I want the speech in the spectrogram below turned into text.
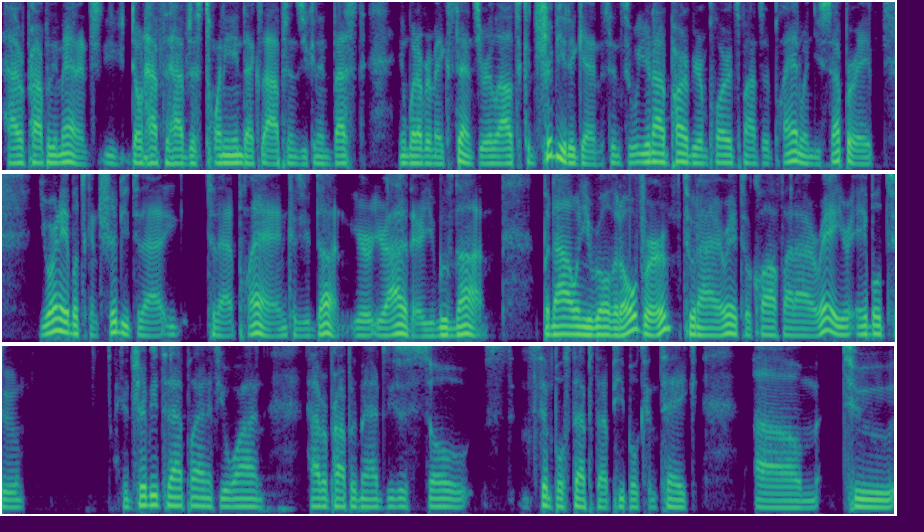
have it properly managed you don't have to have just 20 index options you can invest in whatever makes sense you're allowed to contribute again since you're not a part of your employer sponsored plan when you separate you weren't able to contribute to that to that plan because you're done. You're you're out of there. You moved on. But now when you roll it over to an IRA, to a qualified IRA, you're able to contribute to that plan if you want, have it properly managed. These are so s- simple steps that people can take um, to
